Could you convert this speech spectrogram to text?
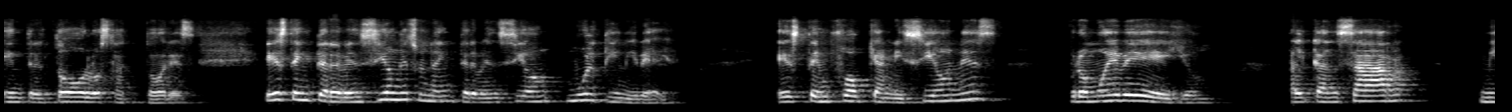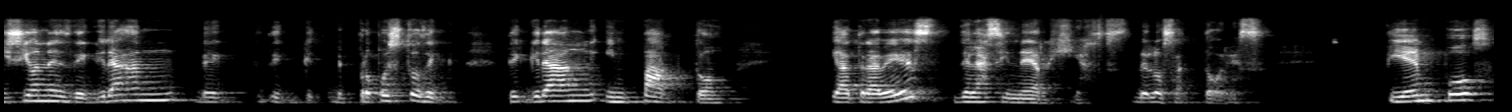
entre todos los actores. Esta intervención es una intervención multinivel. Este enfoque a misiones promueve ello, alcanzar misiones de gran, de, propósitos de, de gran impacto y a través de las sinergias de los actores. Tiempos,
